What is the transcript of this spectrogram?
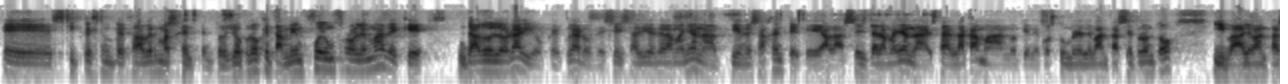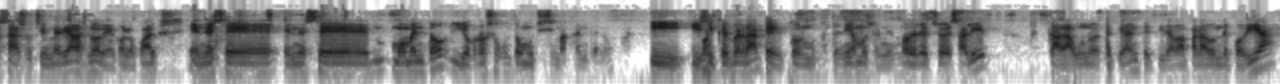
eh, sí que se empezó a ver más gente. Entonces yo creo que también fue un problema de que, dado el horario, que claro, de 6 a 10 de la mañana tienes a gente que a las 6 de la mañana está en la cama, no tiene costumbre de levantarse pronto y va a levantarse a las ocho y media, a las 9, con lo cual en ese, en ese momento yo creo que se juntó muchísima gente, ¿no? Y, y sí que es verdad que todo el mundo teníamos el mismo derecho de salir, cada uno efectivamente tiraba para donde podía,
